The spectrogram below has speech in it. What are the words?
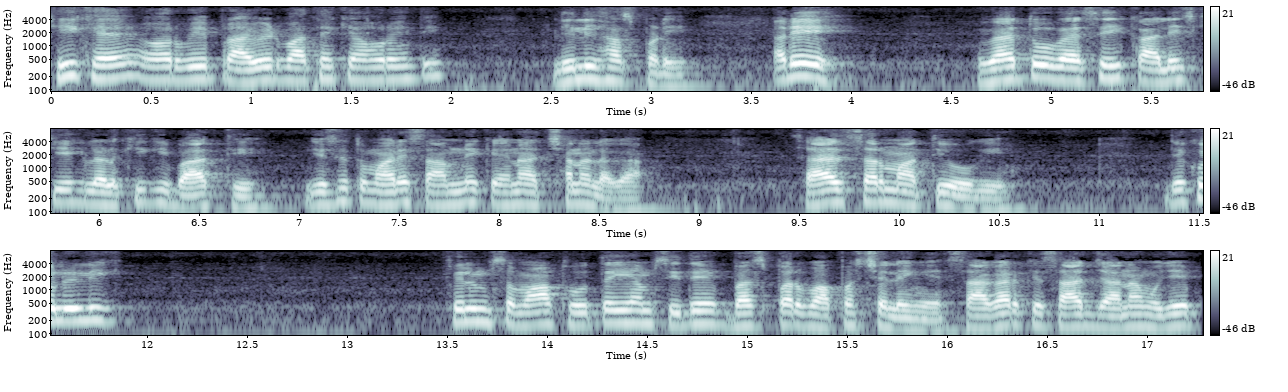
ठीक है, और वे प्राइवेट बातें क्या हो रही थी? लिली हंस पड़ी। अरे, वह तो वैसे ही कॉलेज की एक लड़की की बात थी, जिसे तुम्हारे सामने कहना अच्छा ना लगा। शायद शर्म आती होगी। देखो लिली, फ़िल्म समाप्त होते ही हम सीधे बस पर वापस चलेंगे। सागर के साथ जाना मुझे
